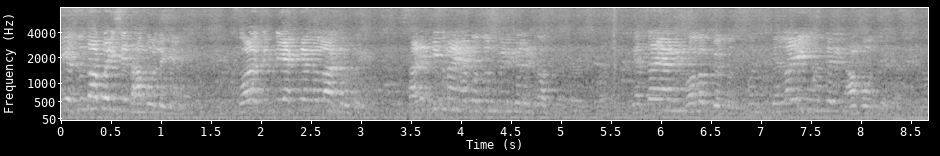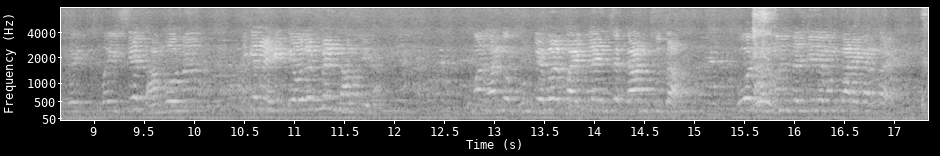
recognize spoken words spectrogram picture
ते सुद्धा पैसे थांबवले गेले. सोळा कोटी एक्क्याण्णव लाख रुपये. साडेतीन महिन्यापासून बीड कलेक्टर त्याचाही आम्ही फॉलोअप घेतो त्यालाही कोणतरी थांबवते. पैसे थांबवणं ठीक आहे ना? ही डेव्हलपमेंट थांबते ना. तुम्हाला सांगतो फुटेबल पाईपलाईनचं काम सुद्धा. कोण हेमंत दंजिरे म्हणून कार्यकर्ता आहे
